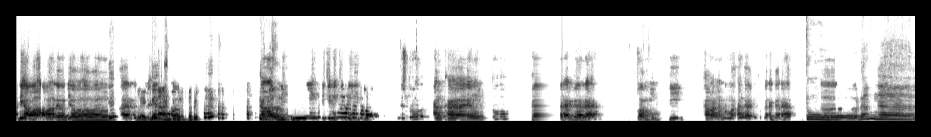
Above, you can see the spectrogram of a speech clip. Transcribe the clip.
di awal-awal ya di awal-awal juga. kalau di kini di kini kini itu justru angka yang itu gara-gara suami di kalangan rumah tangga gitu gara-gara tuh dengar.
